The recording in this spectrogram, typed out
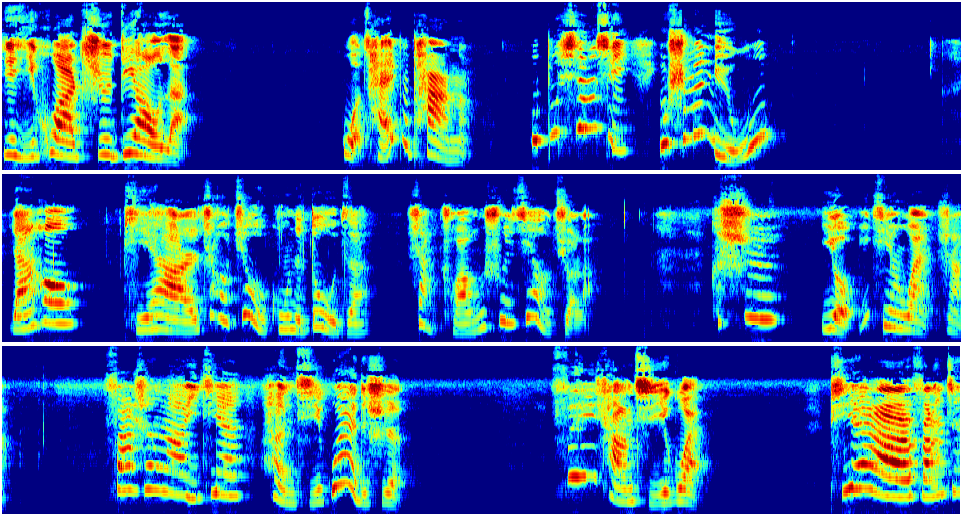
也一块吃掉了。我才不怕呢！我不相信有什么女巫。然后，皮埃尔照旧空着肚子上床睡觉去了。可是有一天晚上。发生了一件很奇怪的事，非常奇怪。皮埃尔房间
